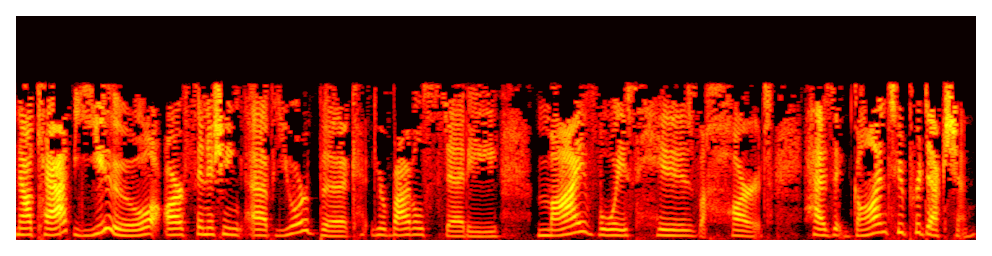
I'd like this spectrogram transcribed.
Now, Kat, you are finishing up your book, your Bible study, My Voice, His Heart. Has it gone to production?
